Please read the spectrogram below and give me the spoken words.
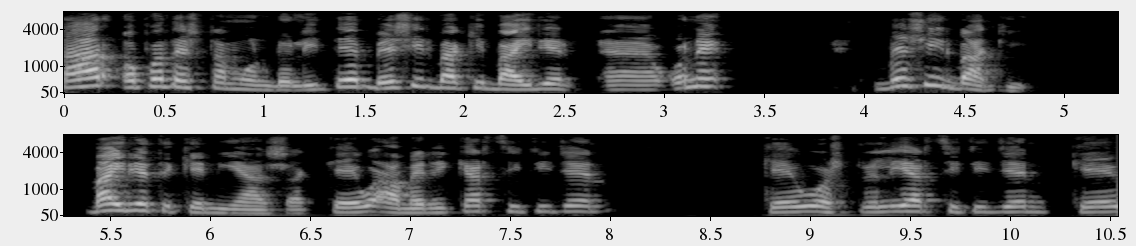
তার উপদেষ্টা মণ্ডলীতে বেশিরভাগই বাইরের অনেক বেশিরভাগই বাইরে থেকে নিয়ে আসা। কেউ আমেরিকার সিটিজেন, কেউ অস্ট্রেলিয়ার সিটিজেন, কেউ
